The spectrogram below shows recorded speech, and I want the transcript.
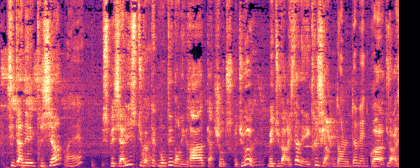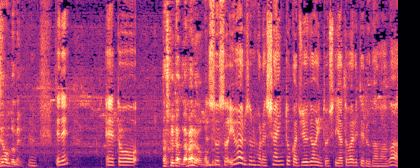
Si tu es un électricien, ouais. spécialiste, tu vas Ouais. peut-être monter dans les grades, quatre choses, tout ce que tu veux, Ouais. mais tu vas rester un électricien. dans le domaine. quoi. Voilà, tu vas rester Ouais. dans le domaine. でねえっ、と Parce que tu as de la valeur dans le そう domaine. そういわゆるそのほら社員とか従業員として雇われてる側は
